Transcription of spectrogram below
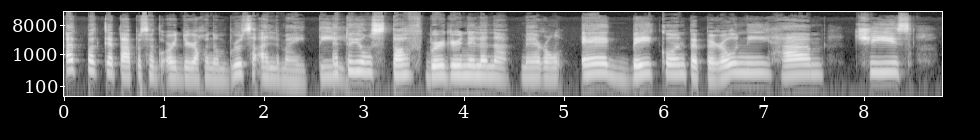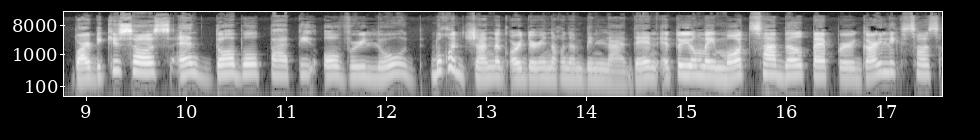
At pagkatapos nag-order ako ng Bruce Almighty. Ito yung stuffed burger nila na merong egg, bacon, pepperoni, ham, cheese, barbecue sauce, and double patty overload. Bukod dyan, nag-order rin ako ng Bin Laden. Ito yung may mozza, bell pepper, garlic sauce,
